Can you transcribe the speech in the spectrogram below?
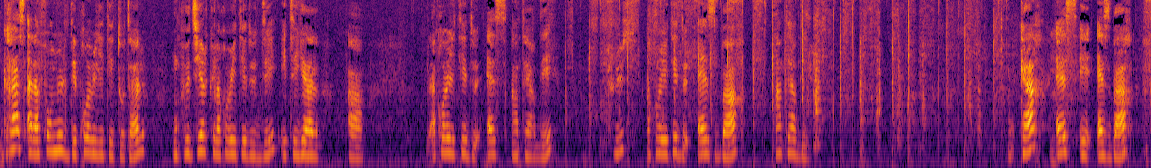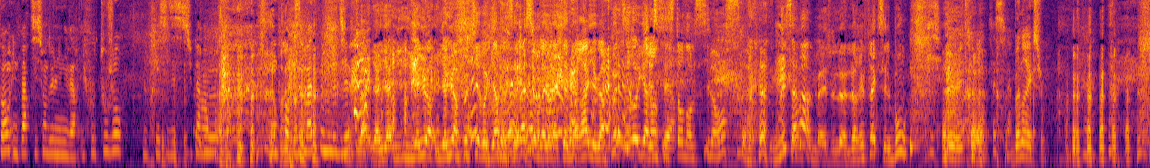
grâce à la formule des probabilités totales, on peut dire que la probabilité de D est égale à la probabilité de S inter D plus la probabilité de S bar inter D. Car S et S bar forment une partition de l'univers. Il faut toujours le préciser, c'est super important. Mon prof de maths peut me le dire. Il y a, y y eu, un- il y a eu un petit regard, je ne sais pas si on l'a eu à la caméra, il y a eu un petit regard insistant dans le silence. Mais ça va, mais le, le réflexe est le bon. Oui, oui, très bien. Ça. Bonne réaction.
